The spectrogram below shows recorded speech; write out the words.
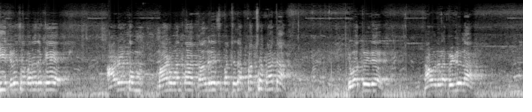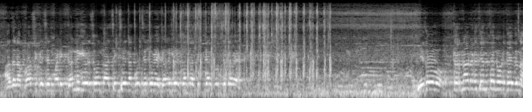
ಈ ದ್ವೇಷ ಬರೋದಕ್ಕೆ ಆಡಳಿತ ಮಾಡುವಂತ ಕಾಂಗ್ರೆಸ್ ಪಕ್ಷದ ಪಕ್ಷಪಾತ ಇವತ್ತು ಇದೆ. ನಾವು ಅದನ್ನ ಬಿಡಲಿಲ್ಲ. ಅದನ್ನ ಪ್ರಾಸಿಕ್ಯೂಷನ್ ಮಾಡಿ ಗಲ್ಲಿಗೆ ಏರಿಸುವಂತಹ ಶಿಕ್ಷೆಯನ್ನು ಕೊಡಿಸಿದ್ದೇವೆ, ಗಲ್ಲಿಗೆ ಏರಿಸುವಂತಹ ಶಿಕ್ಷೆಯನ್ನು ಕೊಡಿಸಿದ್ದೇವೆ. ಇದು ಕರ್ನಾಟಕ ಜನತೆ ನೋಡಿದೆ ಇದನ್ನ.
